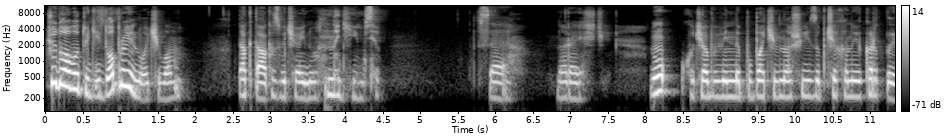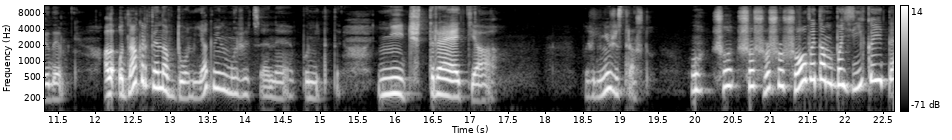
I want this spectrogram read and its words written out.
чудово тоді, доброї ночі вам. Так, так, звичайно, надіємося. Все, нарешті. Ну, хоча б він не побачив нашої запчиханої картини. Але одна картина в домі, як він може це не помітити? Ніч третя. Боже, мені вже страшно. О, що, що, що, що, що ви там базікаєте?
